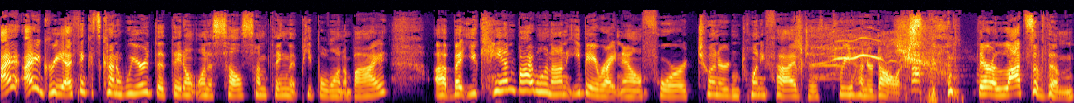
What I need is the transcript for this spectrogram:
I, I, agree. I think it's kind of weird that they don't want to sell something that people want to buy. Uh, but you can buy one on eBay right now for 225 to $300. there are lots of them.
